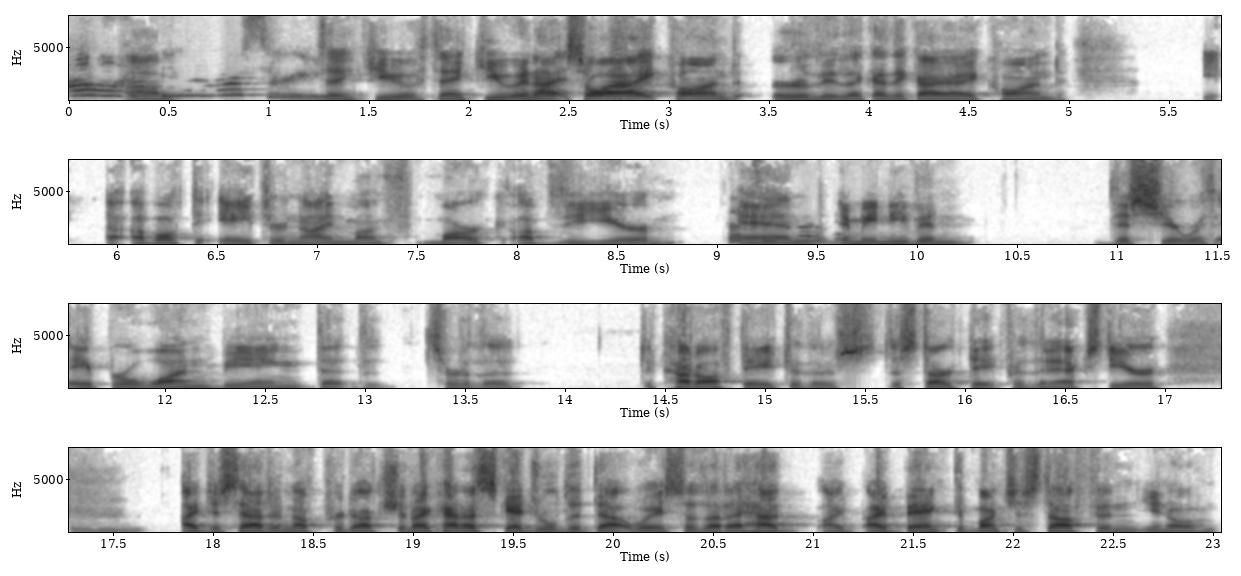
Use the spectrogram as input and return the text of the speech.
Oh, happy um, anniversary! Thank you, thank you. And I so I iconed early, like I think I iconed about the eight or nine month mark of the year. That's and incredible. I mean, even this year with April one being the, the sort of the the cutoff date or the, the start date for the next year. Mm-hmm. I just had enough production. I kind of scheduled it that way so that I had I, I banked a bunch of stuff and you know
